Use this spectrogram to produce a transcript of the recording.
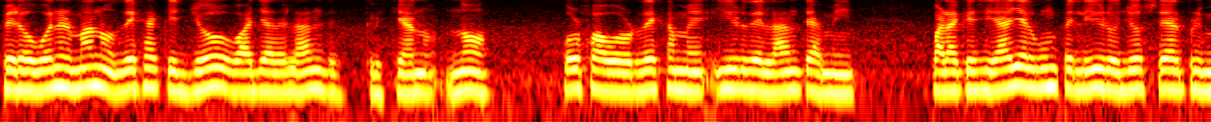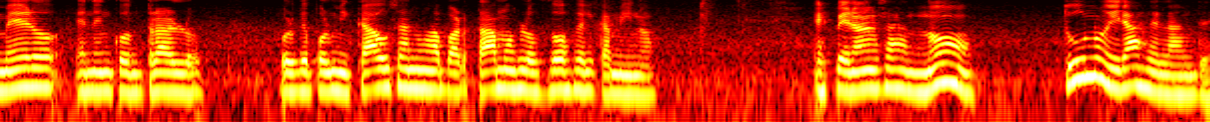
Pero buen hermano, deja que yo vaya adelante. Cristiano. No. Por favor, déjame ir delante a mí, para que si hay algún peligro yo sea el primero en encontrarlo, porque por mi causa nos apartamos los dos del camino. Esperanza, no, tú no irás delante,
